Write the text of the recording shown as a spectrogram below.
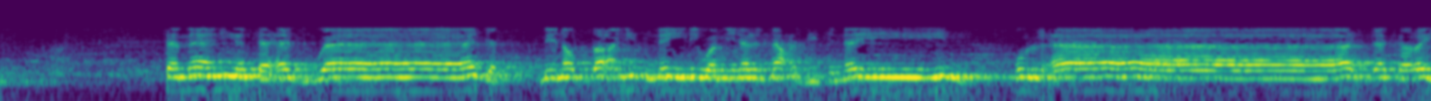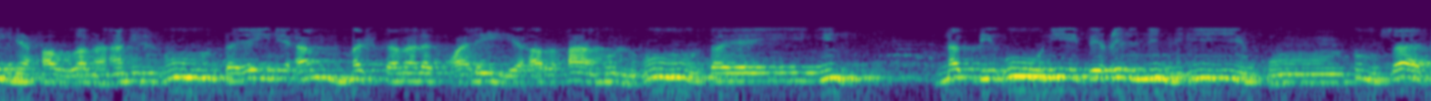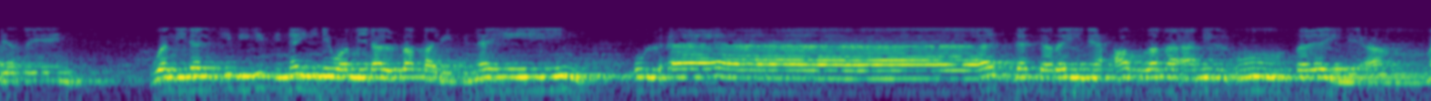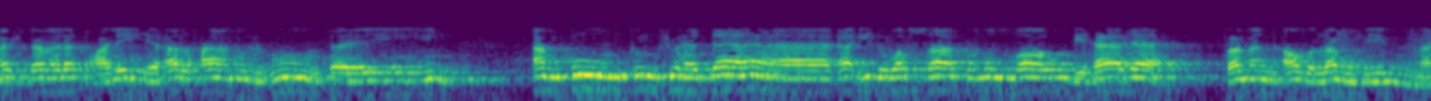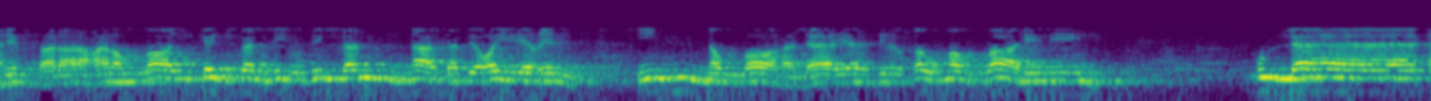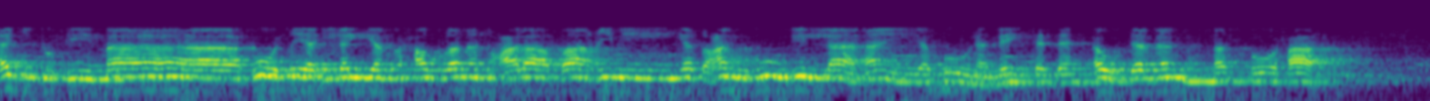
ثمانية أزواج من الضأن اثنين ومن المعز اثنين. قل الذكرين حرم أم الأنثيين أم اشتملت عليه أرحام الأنثيين؟ نبئوني بعلم إن كنتم صادقين. ومن الإبل اثنين ومن البقر اثنين. قل الذكرين حرم أم الأنثيين أم اشتملت عليه أرحام الأنثيين. أم كنتم شهداء إذ وصاكم الله بهذا؟ فمن أظلم ممن افترى على الله كذبا ليذل الناس بغير علم. إن الله لا يهدي القوم الظالمين. قل لا أجد فيما أوحي إلي محرما على طاعم يطعمه إلا أن يكون ميتة أو دما مسفوحا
